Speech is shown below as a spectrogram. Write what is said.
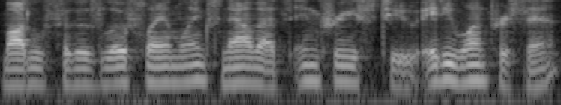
modeled for those low flame lengths, now that's increased to 81%.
